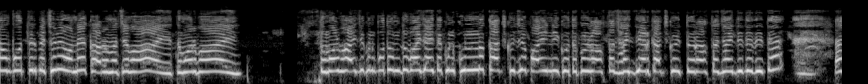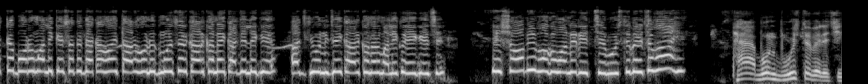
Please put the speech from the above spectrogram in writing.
সম্পত্তির পেছনে অনেক কারণ আছে ভাই। তোমার ভাই। তোমার ভাই যখন প্রথম দুবাই যায় তখন কোনো কাজ খুঁজে পাইনি কত করে রাস্তা ঝাই দেওয়ার কাজ করতে রাস্তা ঝাই দিতে দিতে একটা বড় মালিকের সাথে দেখা হয় তার হলুদ মরিচের কারখানায় কাজে লেগে আজকে ও নিজেই কারখানার মালিক হয়ে গেছে এই সবই ভগবানের ইচ্ছে বুঝতে পেরেছ ভাই হ্যাঁ বোন বুঝতে পেরেছি।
